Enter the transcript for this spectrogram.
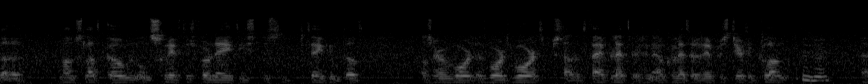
la- langs laten komen. Ons schrift is fonetisch, dus dat betekent dat als er een woord, het woord woord bestaat uit vijf letters en elke letter representeert een klank. Eh,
